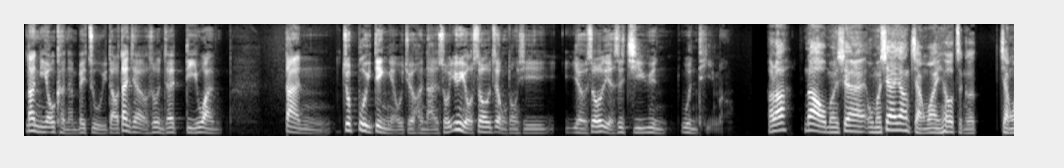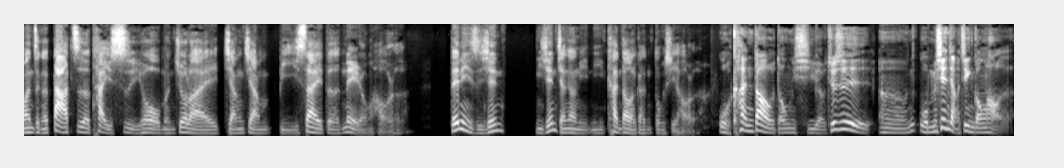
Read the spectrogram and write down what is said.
那你有可能被注意到，但假如说你在 D one。但就不一定耶，我觉得很难说，因为有时候这种东西，有时候也是机运问题嘛。好了，那我们现在我们现在这样讲完以后，整个讲完整个大致的态势以后，我们就来讲讲比赛的内容好了。Dennis，你先你先讲讲你你看到的干东西好了。我看到的东西哦，就是嗯、呃，我们先讲进攻好了。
